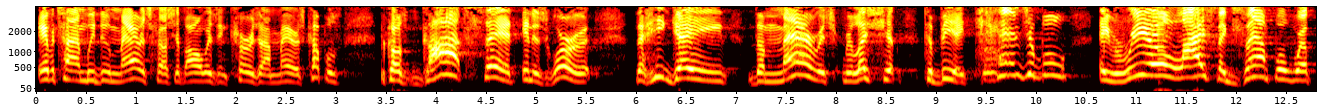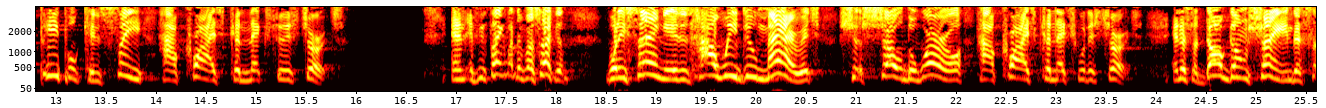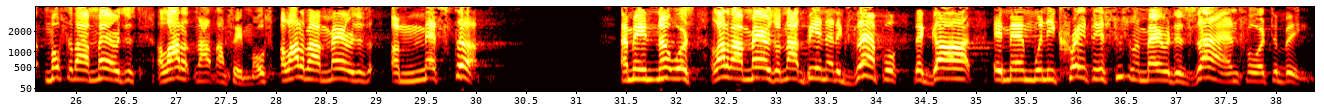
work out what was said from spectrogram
every time we do marriage fellowship, I always encourage our marriage couples because God said in His Word that he gave the marriage relationship to be a tangible, a real life example where people can see how Christ connects to his church. And if you think about it for a second, what he's saying is, is how we do marriage should show the world how Christ connects with his church. And it's a doggone shame that most of our marriages, a lot of, not, I'm saying most, a lot of our marriages are messed up I mean, in other words, a lot of our marriages are not being that example that God, amen, when He created the institution of marriage, designed for it to be.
